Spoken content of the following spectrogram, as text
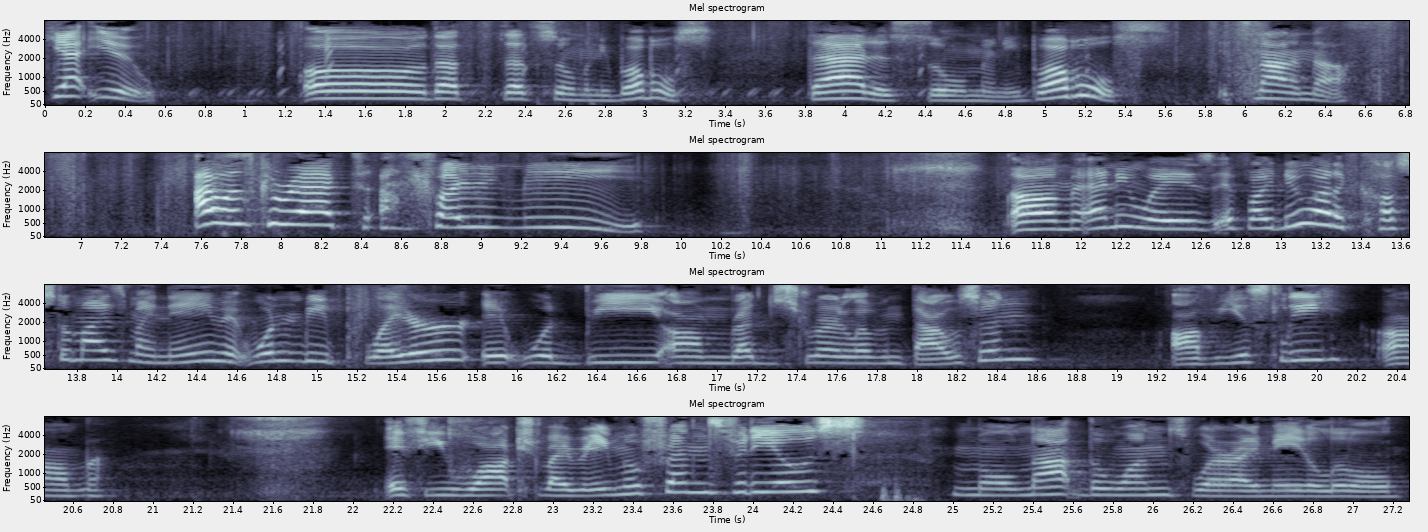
Get you. Oh, that's, that's so many bubbles. That is so many bubbles. It's not enough. I was correct. I'm fighting me. Um, anyways, if I knew how to customize my name, it wouldn't be player. It would be um eleven thousand. Obviously. Um if you watched my Rainbow Friends videos, well not the ones where I made a little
